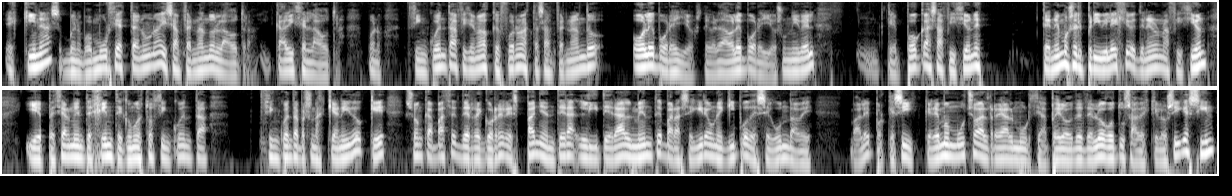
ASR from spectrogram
esquinas, bueno, pues Murcia está en una y San Fernando en la otra, y Cádiz en la otra. Bueno, 50 aficionados que fueron hasta San Fernando, ole por ellos, de verdad, ole por ellos. Un nivel que pocas aficiones tenemos el privilegio de tener una afición y especialmente gente como estos 50 50 personas que han ido que son capaces de recorrer España entera literalmente para seguir a un equipo de segunda B. ¿vale? Porque sí, queremos mucho al Real Murcia, pero desde luego tú sabes que lo sigues sin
